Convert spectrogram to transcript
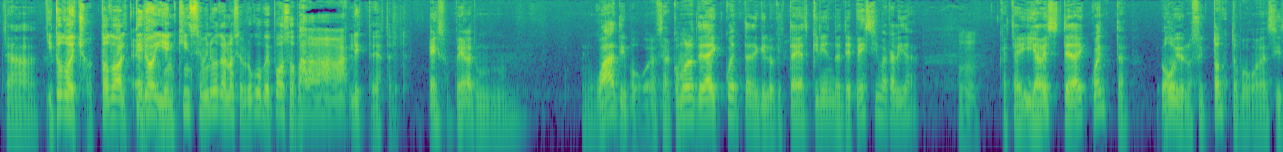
O sea, Y todo hecho, todo al tiro Eso. y en 15 minutos, no se preocupe, pozo, pa, pa, pa, pa, listo, ya está listo. eso, pégate un, un guati, po, weón. O sea, ¿cómo no te dais cuenta de que lo que estáis adquiriendo es de pésima calidad? ¿Cachai? Y a veces te dais cuenta. Obvio, no soy tonto, po, weón. Si,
